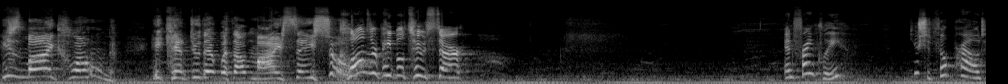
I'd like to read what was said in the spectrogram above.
He's my clone. He can't do that without my say so. Clones are people too, sir. And frankly, you should feel proud.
